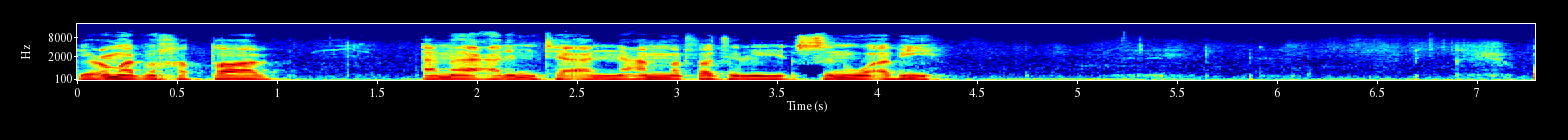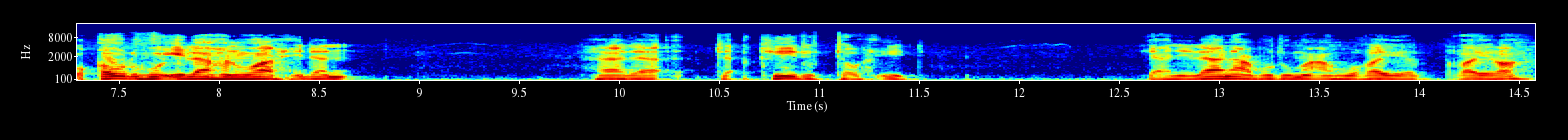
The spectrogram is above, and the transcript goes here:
لعمر بن الخطاب أما علمت أن عم الرجل صنو أبيه؟ وقوله إلها واحدا هذا تأكيد التوحيد. يعني لا نعبد معه غير غيره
